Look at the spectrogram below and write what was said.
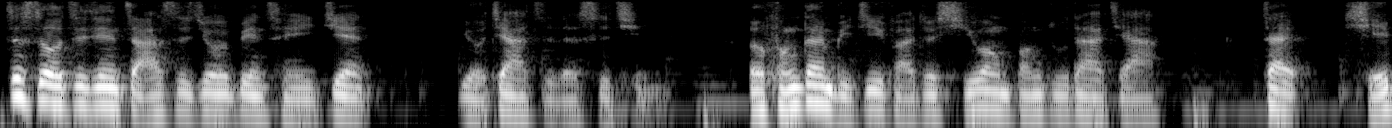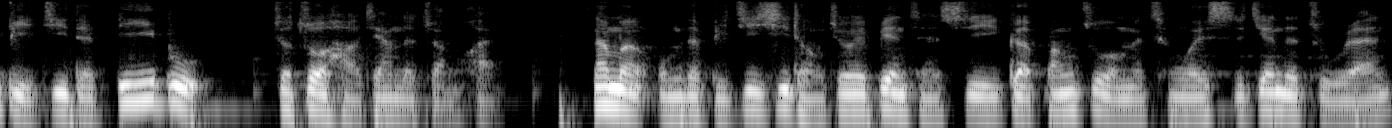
这时候，这件杂事就会变成一件有价值的事情。而防弹笔记法就希望帮助大家，在写笔记的第一步就做好这样的转换。那么，我们的笔记系统就会变成是一个帮助我们成为时间的主人，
